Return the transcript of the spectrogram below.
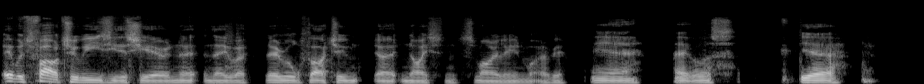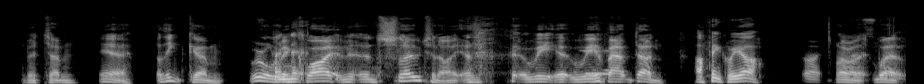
it was far too easy this year, and they, and they were they were all far too uh, nice and smiley and what have you. Yeah, it was. Yeah, But um, yeah, I think um, we're all a bit the- quiet and, and slow tonight. are we are we about done? I think we are. All right. All right. Well,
